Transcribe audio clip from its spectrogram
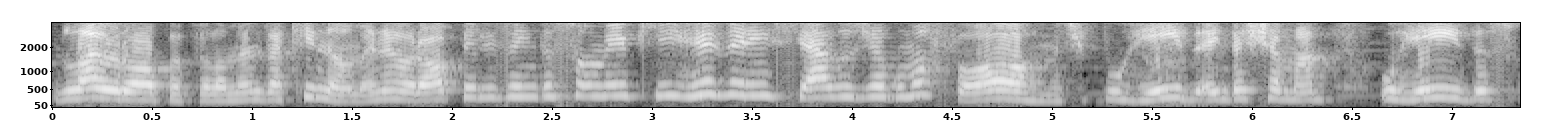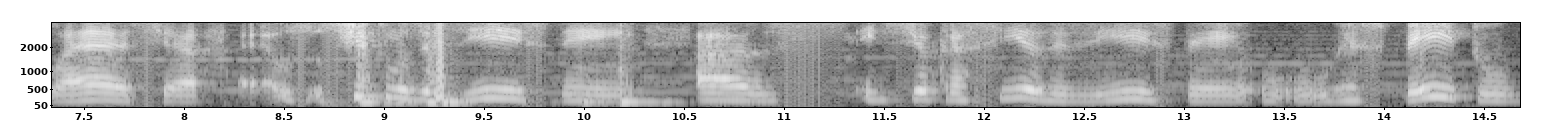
lá na Europa, pelo menos, aqui não, mas na Europa eles ainda são meio que reverenciados de alguma forma. Tipo, o rei ainda é chamado o rei da Suécia, é, os, os títulos existem, as idiocracias existem, o, o, respeito,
